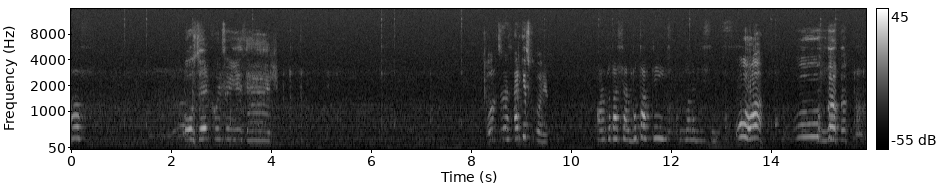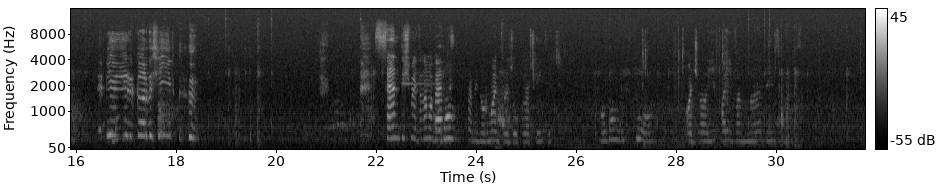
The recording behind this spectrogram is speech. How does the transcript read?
Of. Ortaya koysa yeter. Oğlum zaten herkes kullanıyor. Arkadaşlar bu taktiği kullanabilirsiniz. Oha! Oha! Emir kardeşim. Sen düşmedin ama ben Adam- düştüm. Tabii normaldir acı o kadar şey değil. Adam düştü ya. Acayip hayvanlara benzemez.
